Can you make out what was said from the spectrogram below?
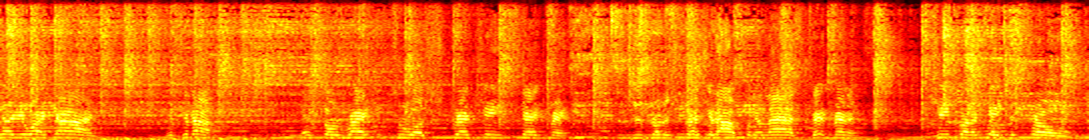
Tell you what, guys, listen up. Let's go right into a stretching segment. She's going to stretch it out for the last 10 minutes. She's going to take control.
